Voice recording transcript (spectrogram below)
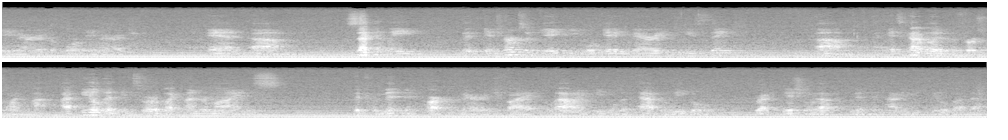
gay marriage or for gay marriage? And um, secondly, in terms of gay people getting married, do you think, um, it's kind of related to the first one, I feel that it sort of like undermines the commitment part of marriage by allowing people to have the legal recognition without commitment. How do you feel about that?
